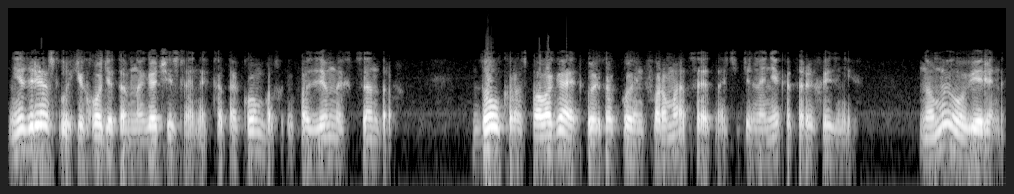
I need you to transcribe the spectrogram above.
Не зря слухи ходят о многочисленных катакомбах и подземных центрах. Долг располагает кое-какой информацией относительно некоторых из них. Но мы уверены,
